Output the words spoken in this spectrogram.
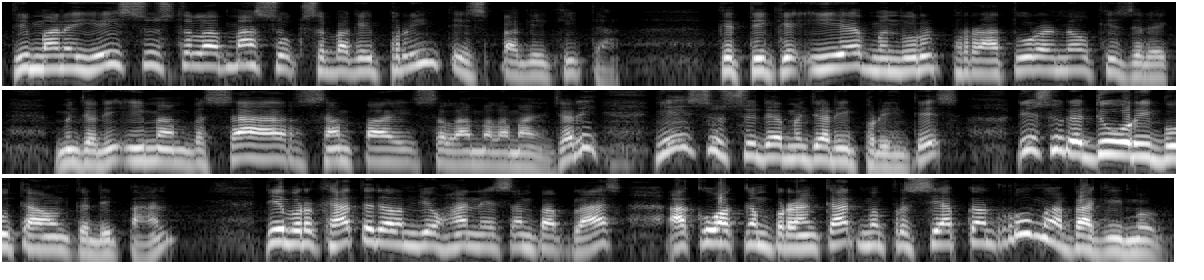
Di mana Yesus telah masuk sebagai perintis bagi kita. Ketika ia menurut peraturan Melkizedek menjadi imam besar sampai selama-lamanya. Jadi Yesus sudah menjadi perintis, dia sudah 2000 tahun ke depan. Dia berkata dalam Yohanes 14, aku akan berangkat mempersiapkan rumah bagimu.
